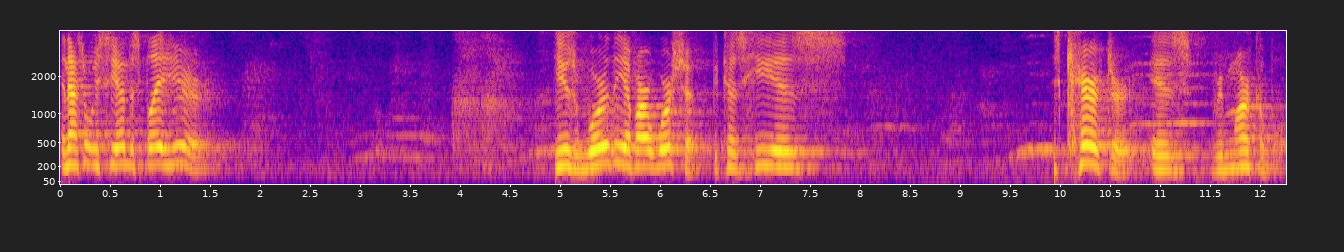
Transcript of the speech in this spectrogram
And that's what we see on display here. He is worthy of our worship because he is, his character is remarkable.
